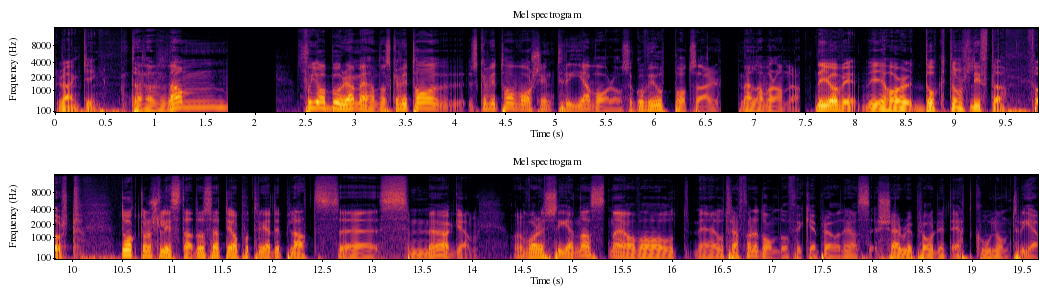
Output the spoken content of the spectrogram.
ranking. Dadadadam. Får jag börja med en då? Ska vi ta, ska vi ta varsin trea var och så går vi uppåt så här mellan varandra? Det gör vi. Vi har doktorns lista först. Doktorns lista, då sätter jag på tredje plats eh, Smögen. Och det var det senast när jag var och, eh, och träffade dem då fick jag pröva deras Cherry Project 1 kolon 3. Eh,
